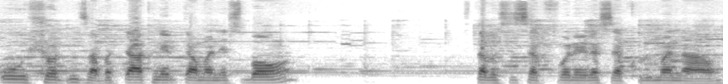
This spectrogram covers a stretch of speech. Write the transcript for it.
usho ukuthi nizaba takho neligama nesibongo. Sizabe sisakufonela siyakhuluma nawe.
